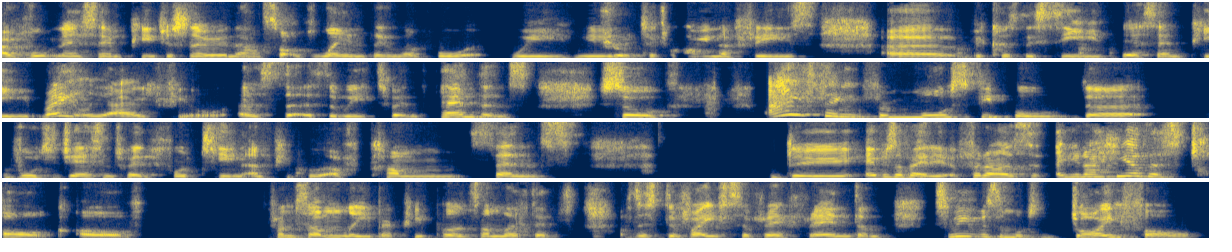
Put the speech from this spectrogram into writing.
are voting SNP just now and are sort of lending their vote we knew sure. to coin a phrase uh, because they see the SNP, rightly I feel, as the, as the way to independence. So I think for most people that voted yes in 2014 and people that have come since, the it was a very for us, you know, I hear this talk of from some Labour people and some of this, of this divisive referendum. To me, it was the most joyful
